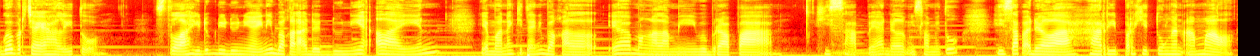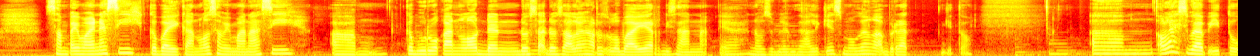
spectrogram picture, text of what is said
gue percaya hal itu. Setelah hidup di dunia ini bakal ada dunia lain yang mana kita ini bakal ya mengalami beberapa hisap ya dalam Islam itu hisap adalah hari perhitungan amal sampai mana sih kebaikan lo sampai mana sih um, keburukan lo dan dosa-dosa lo yang harus lo bayar di sana ya. Nauzubillah ya semoga nggak berat gitu. Um, oleh sebab itu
